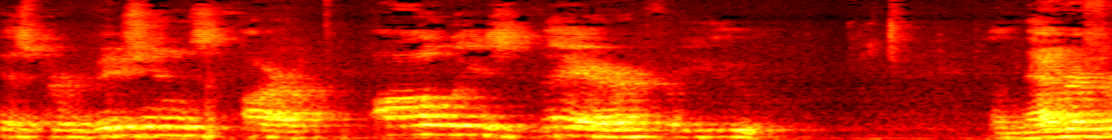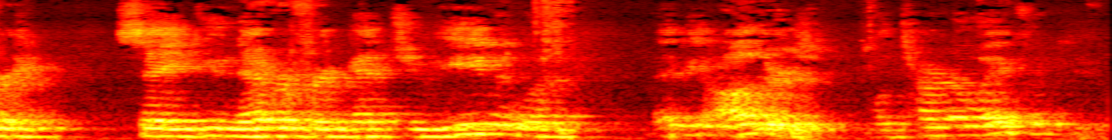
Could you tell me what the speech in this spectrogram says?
his provisions are always there for you. He'll never say you never forget you, even when maybe others will turn away from you.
